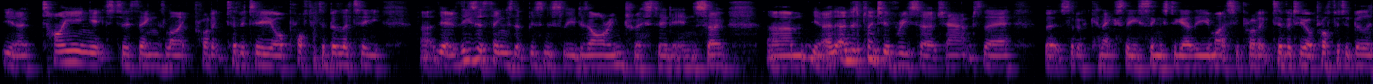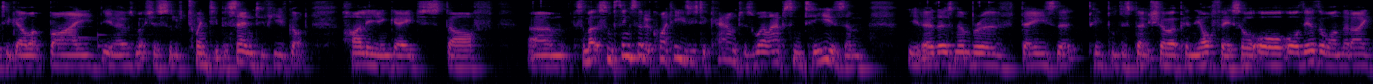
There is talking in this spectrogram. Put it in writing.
you know, tying it to things like productivity or profitability, uh, know, these are things that business leaders are interested in. So, um, you know, and, and, there's plenty of research out there that sort of connects these things together. You might see productivity or profitability go up by, you know, as much as sort of 20% if you've got highly engaged staff. Um, some some things that are quite easy to count as well. Absenteeism, you know, a number of days that people just don't show up in the office, or, or, or the other one that I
